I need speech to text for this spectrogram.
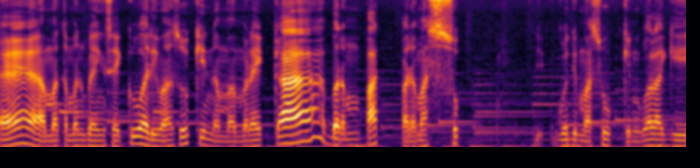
Eh sama teman brengsek gue dimasukin sama mereka berempat pada masuk. Gue dimasukin gue lagi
